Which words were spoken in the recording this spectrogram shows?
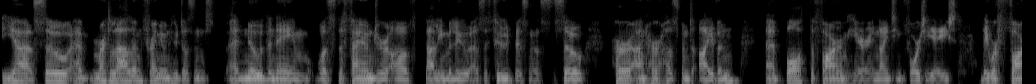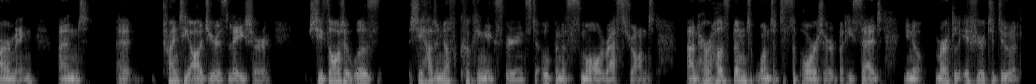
Yeah, so uh, Myrtle Allen, for anyone who doesn't uh, know the name, was the founder of Ballymaloe as a food business. So her and her husband Ivan uh, bought the farm here in 1948. They were farming, and uh, 20 odd years later, she thought it was she had enough cooking experience to open a small restaurant. And her husband wanted to support her, but he said, you know, Myrtle, if you're to do it,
